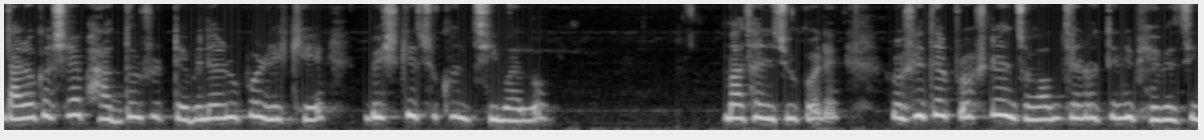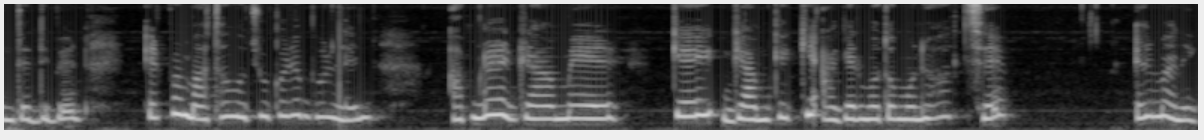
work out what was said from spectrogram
দারোগা সাহেব হাত দুটো টেবিলের উপর রেখে বেশ কিছুক্ষণ ঝিমালো। মাথা নিচু করে। রশিদের প্রশ্নের জবাব যেন তিনি ভেবে চিনতে দিবেন। এরপর মাথা উঁচু করে বললেন, আপনার গ্রামের কে, গ্রামকে কি আগের মতো মনে হচ্ছে? এর মানে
